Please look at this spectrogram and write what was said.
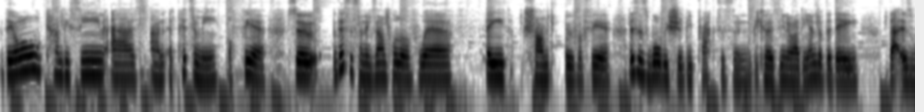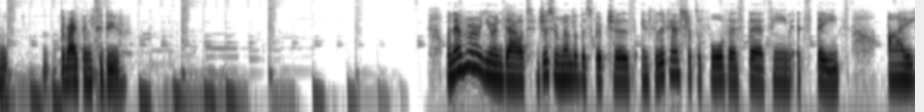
they all can be seen as an epitome of fear. So, this is an example of where faith trumped over fear. This is what we should be practicing because, you know, at the end of the day, that is the right thing to do. Whenever you're in doubt, just remember the scriptures. In Philippians chapter 4, verse 13, it states, I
